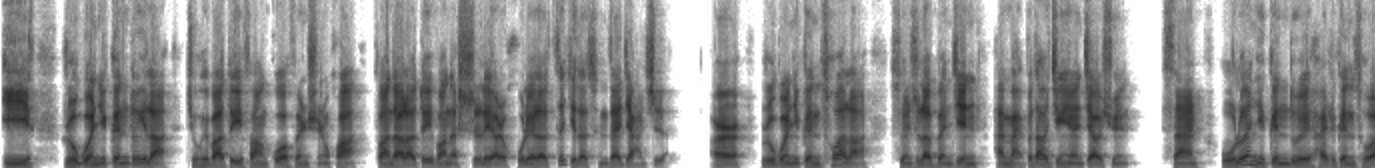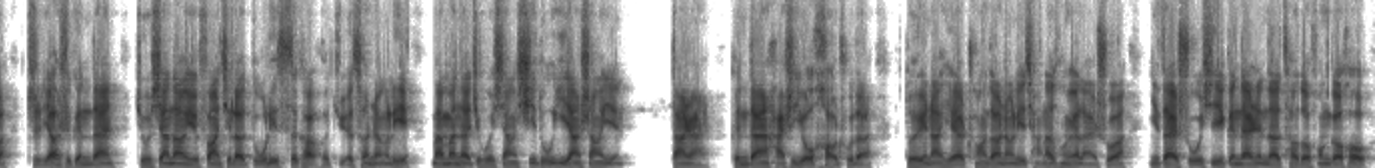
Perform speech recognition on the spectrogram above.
一，如果你跟对了，就会把对方过分神化，放大了对方的实力，而忽略了自己的存在价值；二，如果你跟错了，损失了本金，还买不到经验教训；三，无论你跟对还是跟错，只要是跟单，就相当于放弃了独立思考和决策能力，慢慢的就会像吸毒一样上瘾。当然，跟单还是有好处的。对于那些创造能力强的同学来说，你在熟悉跟单人的操作风格后，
